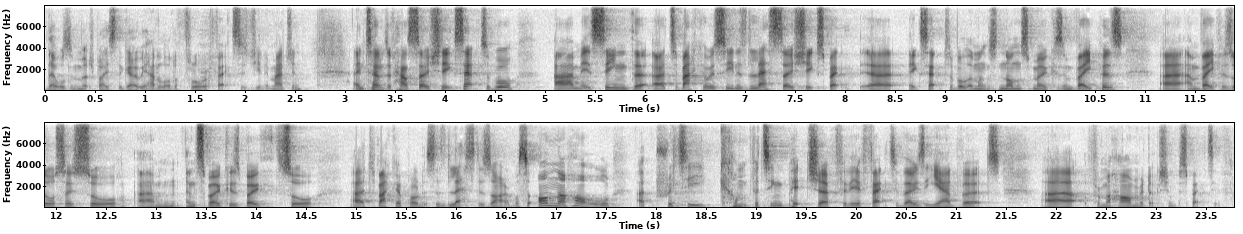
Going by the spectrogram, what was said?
there wasn't much place to go. We had a lot of floor effects, as you'd imagine. In terms of how socially acceptable, um, it seemed that uh, tobacco was seen as less socially expect, uh, acceptable amongst non-smokers and vapers, uh, and vapers also saw, um, and smokers both saw uh, tobacco products as less desirable. So on the whole, a pretty comforting picture for the effect of those e-adverts uh, from a harm reduction perspective.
